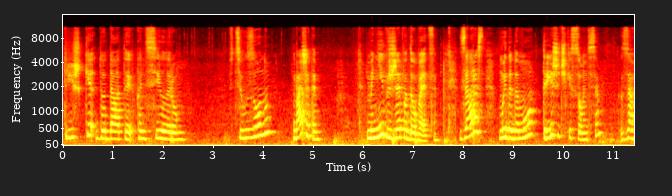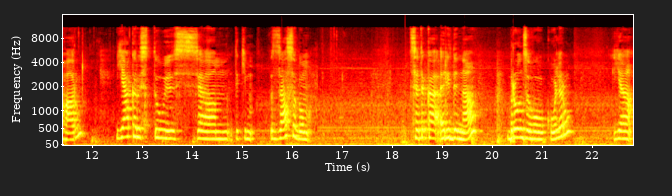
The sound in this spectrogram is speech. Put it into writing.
трішки додати консілеру в цю зону. Бачите? Мені вже подобається. Зараз ми додамо трішечки сонця, загару. Я користуюся таким засобом. Це така рідина бронзового кольору. Я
